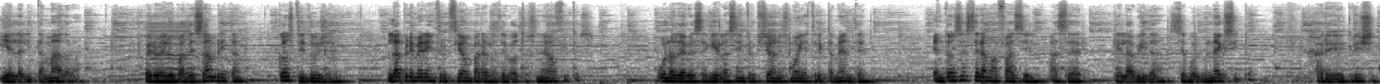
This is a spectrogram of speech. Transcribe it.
y el Lalita Madhava, pero el Upadesamrita constituye la primera instrucción para los devotos neófitos. Uno debe seguir las instrucciones muy estrictamente, entonces será más fácil hacer que la vida se vuelva un éxito. Hare Krishna.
